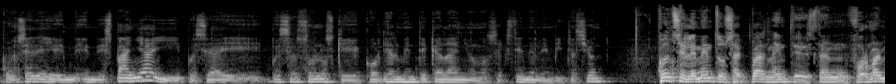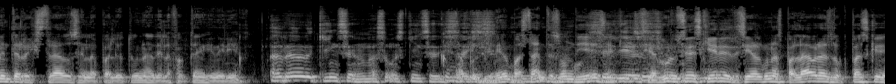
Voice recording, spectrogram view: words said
con sede en, en España y pues, hay- pues son los que cordialmente cada año nos extienden la invitación. ¿Cuántos elementos actualmente están formalmente registrados en la paleotuna de la Facultad de Ingeniería? Alrededor de 15, más o menos 15, Ah, pues 16. vinieron bastantes, son 10. Sí, aquí. 10. Si alguno de ustedes quiere decir algunas palabras, lo que pasa es que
